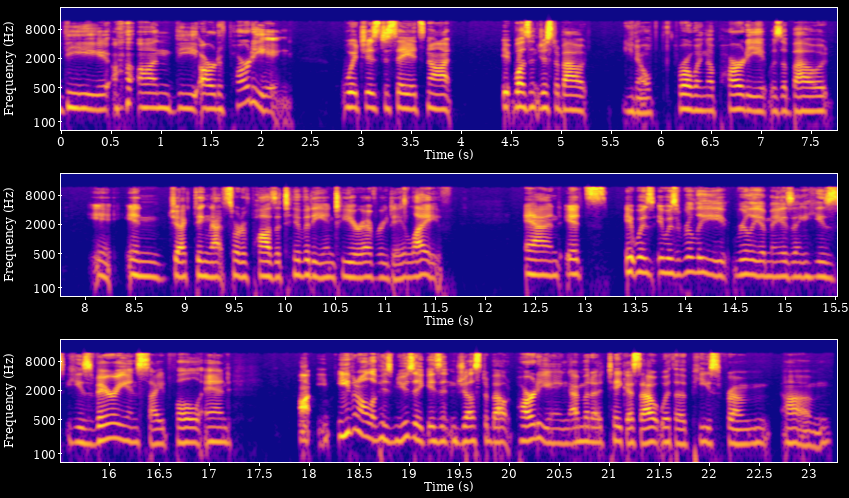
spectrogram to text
the on the art of partying, which is to say, it's not. It wasn't just about you know throwing a party. It was about I- injecting that sort of positivity into your everyday life, and it's it was it was really really amazing. He's he's very insightful and uh, even all of his music isn't just about partying. I'm going to take us out with a piece from um,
